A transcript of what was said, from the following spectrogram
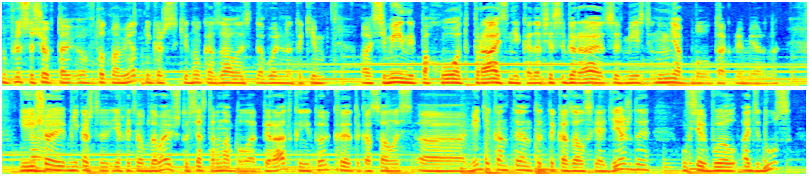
Ну, плюс еще в тот момент, мне кажется, кино казалось довольно таким а, семейный поход, праздник, когда все собираются вместе. Ну, у меня было так примерно. И да. еще, мне кажется, я хотел бы добавить, что вся страна была пиратка, не только это касалось э, медиаконтента, это касалось и одежды. У всех был Adidas, э,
